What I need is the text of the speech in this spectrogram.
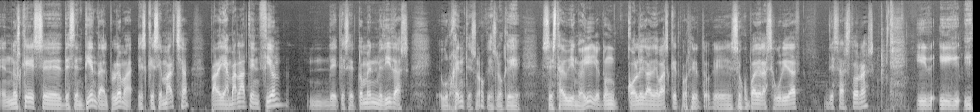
no es que se desentienda el problema, es que se marcha para llamar la atención de que se tomen medidas urgentes, ¿no? que es lo que se está viviendo ahí. Yo tengo un colega de básquet, por cierto, que se ocupa de la seguridad de esas zonas y, y- y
